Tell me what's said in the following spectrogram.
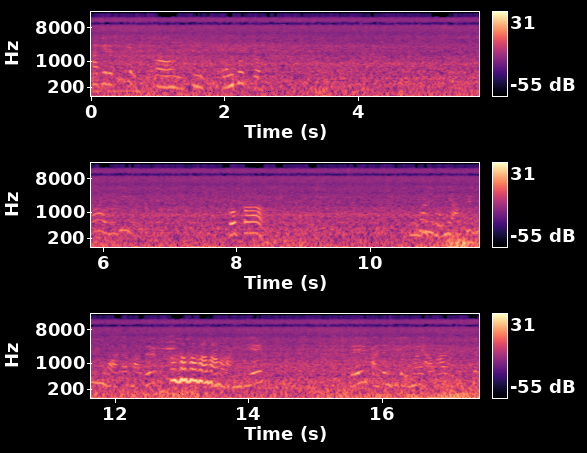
가게를 크게 어, 이 엠소스. 부럽다. 인상이 너무 약해 보이는 거 아니야 다들? 감기에 내일 갈 땐 네가 이마에 안아야 되겠대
